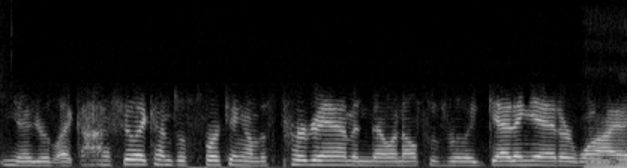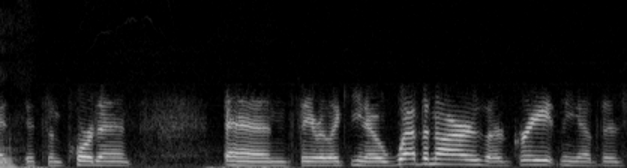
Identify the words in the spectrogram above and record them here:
you know, you're like, "Ah, I feel like I'm just working on this program, and no one else is really getting it or why Mhm. it's important. And they were like, you know, webinars are great, and you know, there's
